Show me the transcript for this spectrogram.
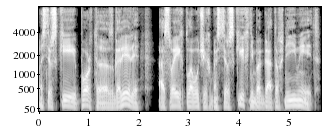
Мастерские порта сгорели, а своих плавучих мастерских Небогатов не имеет.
